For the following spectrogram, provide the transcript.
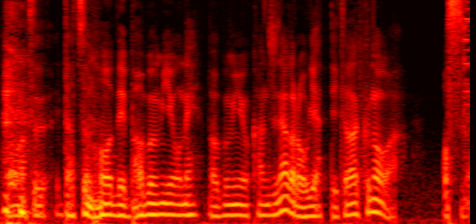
この夏、脱毛でバブみをね、バブみを感じながらおぎゃっていただくのがおすすめ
